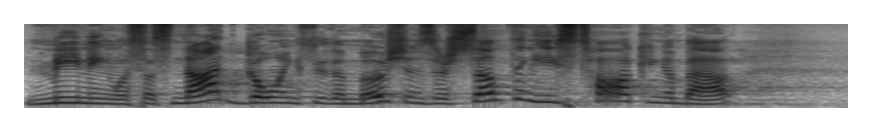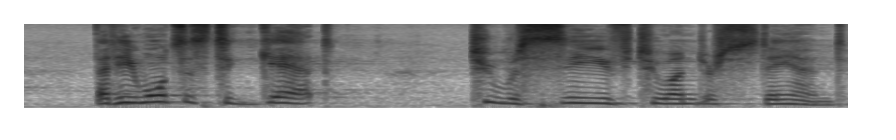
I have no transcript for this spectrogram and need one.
meaningless. Not going through the motions. There's something he's talking about that he wants us to get, to receive, to understand,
